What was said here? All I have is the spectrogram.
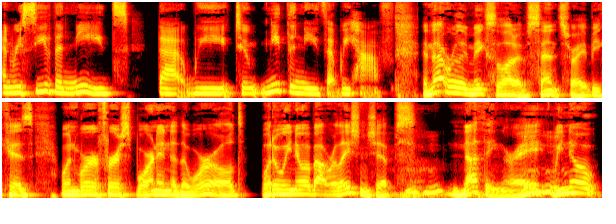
and receive the needs that we to meet the needs that we have. And that really makes a lot of sense, right? Because when we're first born into the world, what do we know about relationships? Mm-hmm. Nothing, right? Mm-hmm. We know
